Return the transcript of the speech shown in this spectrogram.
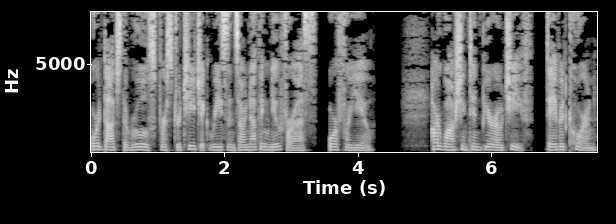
or dodge the rules for strategic reasons are nothing new for us, or for you. Our Washington bureau chief, David Corn,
